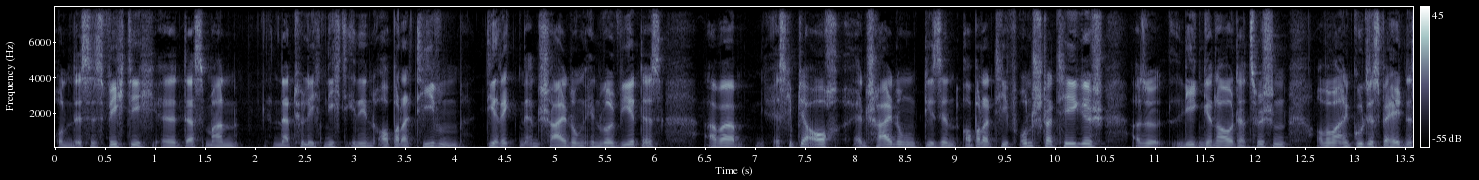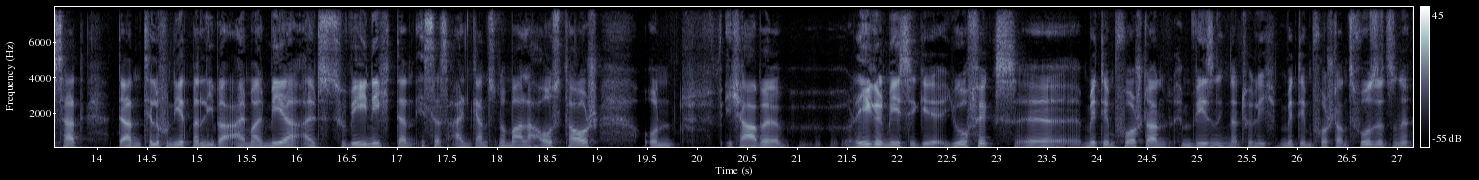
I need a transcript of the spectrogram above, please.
Und es ist wichtig, äh, dass man natürlich nicht in den operativen direkten Entscheidungen involviert ist. Aber es gibt ja auch Entscheidungen, die sind operativ und strategisch, also liegen genau dazwischen. Und wenn man ein gutes Verhältnis hat, dann telefoniert man lieber einmal mehr als zu wenig. Dann ist das ein ganz normaler Austausch. Und ich habe regelmäßige Jurfix äh, mit dem Vorstand, im Wesentlichen natürlich mit dem Vorstandsvorsitzenden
